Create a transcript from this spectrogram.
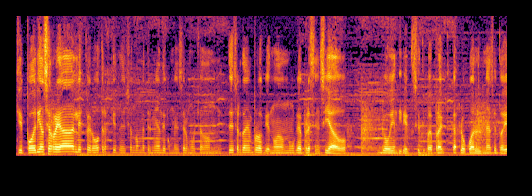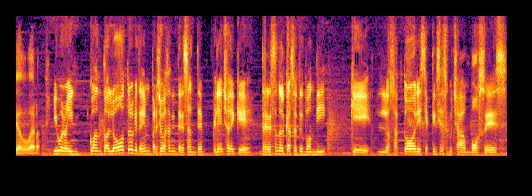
que podrían ser reales, pero otras que de hecho no me terminan de convencer mucho, ¿no? Debe ser también por lo que no, nunca he presenciado yo hoy en directo ese tipo de prácticas, lo cual me hace todavía dudar. Y bueno, y en cuanto a lo otro que también me pareció bastante interesante, el hecho de que, regresando al caso de Ted Bundy, que los actores y actrices escuchaban voces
